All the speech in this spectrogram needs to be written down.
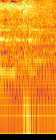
places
